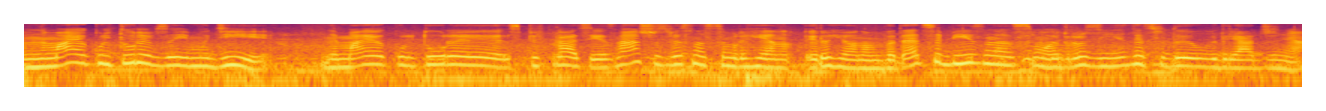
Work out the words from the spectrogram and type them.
Немає культури взаємодії, немає культури співпраці. Я знаю, що звісно з цим регіоном ведеться бізнес, мої друзі їздять сюди у відрядження.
